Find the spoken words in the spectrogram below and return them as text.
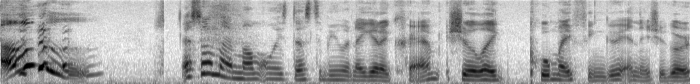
Oh. That's what my mom always does to me when I get a cramp. She'll like pull my finger and then she'll go.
